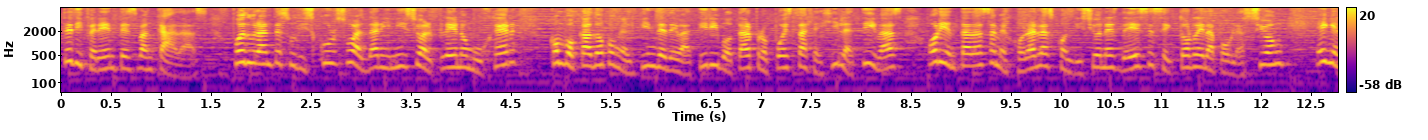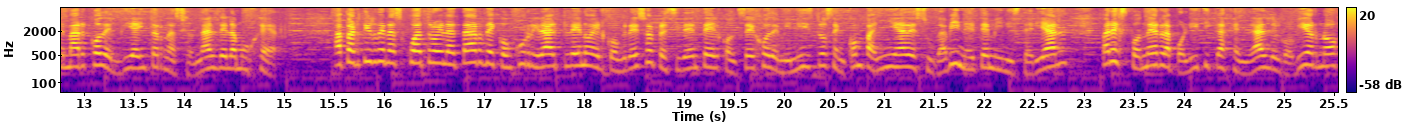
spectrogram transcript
de diferentes bancadas. Fue durante su discurso al dar inicio al Pleno Mujer, convocado con el fin de debatir y votar propuestas legislativas orientadas a mejorar las condiciones de ese sector de la población en el marco del Día Internacional de la Mujer. A partir de las 4 de la tarde concurrirá al Pleno del Congreso el presidente del Consejo de Ministros en compañía de su gabinete ministerial para exponer la política general del gobierno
